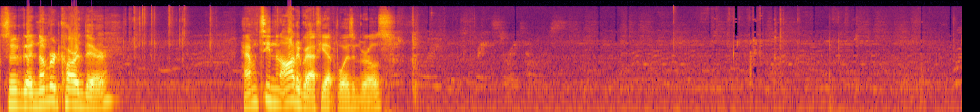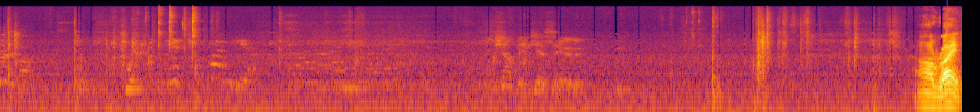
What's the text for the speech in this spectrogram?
So good numbered card there. Haven't seen an autograph yet, boys and girls. All right.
